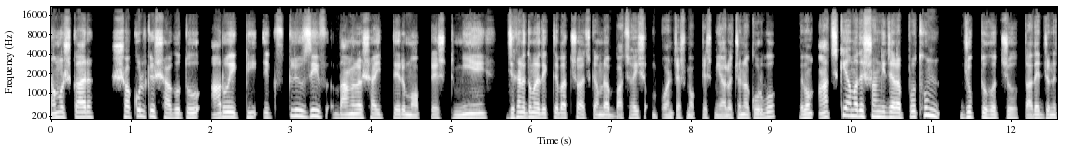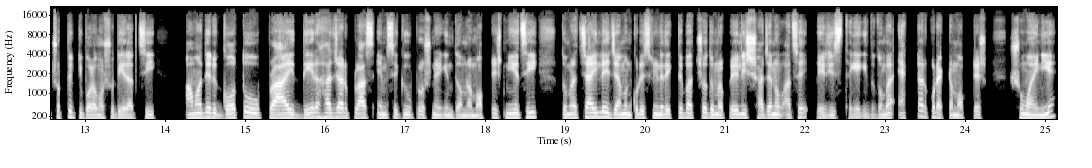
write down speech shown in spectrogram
নমস্কার, সকলকে স্বাগত। আরও একটি এক্সক্লুসিভ বাংলা সাহিত্যের মক টেস্ট নিয়ে, যেখানে তোমরা দেখতে পাচ্ছ আজকে আমরা বাছাই পঞ্চাশ মক টেস্ট নিয়ে আলোচনা করব। এবং আজকে আমাদের সঙ্গে যারা প্রথম যুক্ত হচ্ছ, তাদের জন্য ছোট্ট একটি পরামর্শ দিয়ে যাচ্ছি। আমাদের গত প্রায় দেড় হাজার প্লাস এমসিকিউ প্রশ্নের কিন্তু আমরা মক টেস্ট নিয়েছি। তোমরা চাইলে যেমন করে স্ক্রিনে দেখতে পাচ্ছ, তোমরা প্লেলিস্ট সাজানো আছে। প্লেলিস্ট থেকে কিন্তু তোমরা একটার পর একটা মক টেস্ট সময় নিয়ে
